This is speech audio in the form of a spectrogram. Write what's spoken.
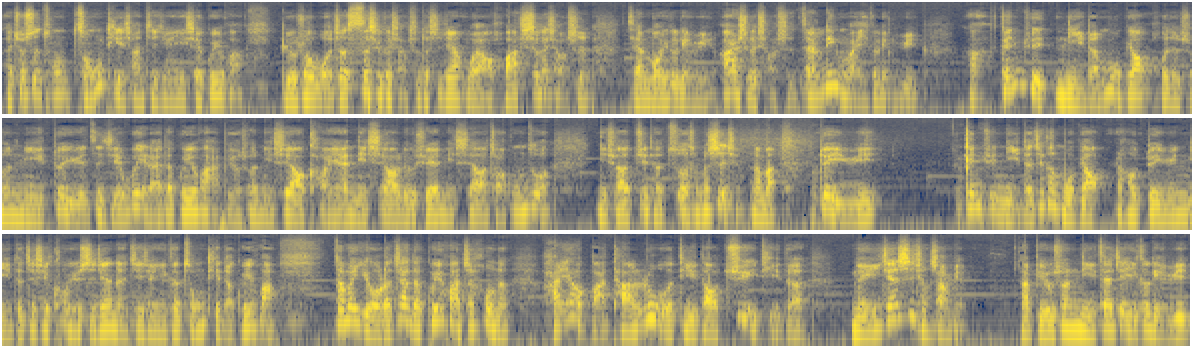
啊，就是从总体上进行一些规划。比如说我这四十个小时的时间，我要花十个小时在某一个领域，二十个小时在另外一个领域啊。根据你的目标，或者说你对于自己未来的规划，比如说你是要考研，你是要留学，你是要找工作，你是要具体做什么事情，那么对于根据你的这个目标，然后对于你的这些空余时间呢，进行一个总体的规划。那么有了这样的规划之后呢，还要把它落地到具体的每一件事情上面啊。比如说你在这一个领域，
